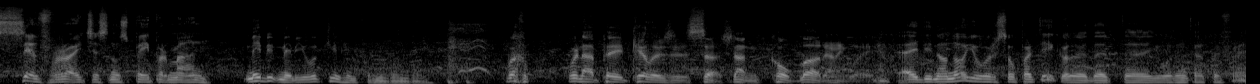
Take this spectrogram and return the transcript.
self-righteous newspaper man. Maybe, maybe you will kill him for me one day. Well, we're not paid killers as such, not in cold blood anyway. I did not know you were so particular that uh, you wouldn't help a friend.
